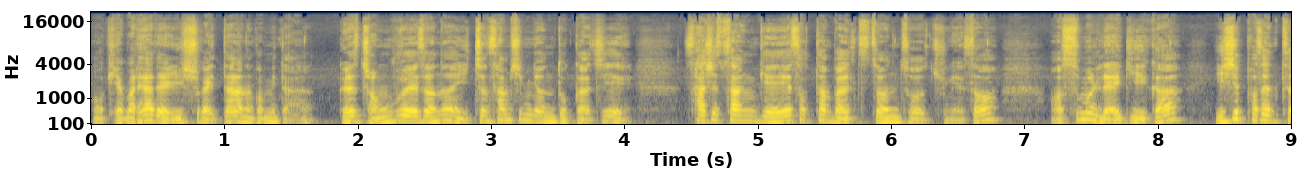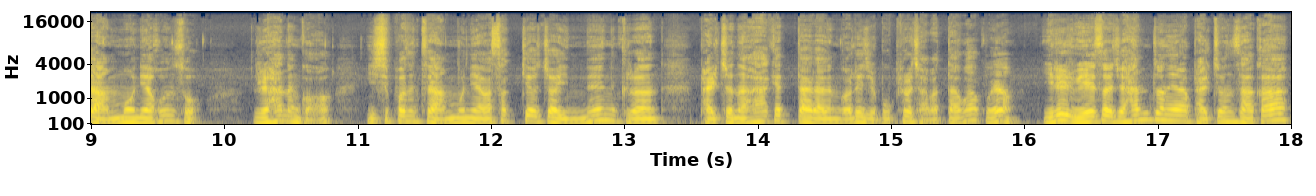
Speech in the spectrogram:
어, 개발해야 될 이슈가 있다라는 겁니다. 그래서 정부에서는 2030년도까지 43개의 석탄 발전소 중에서 어, 24기가 20% 암모니아 혼소 를 하는 거, 20% 암모니아가 섞여져 있는 그런 발전을 하겠다라는 거를 이제 목표로 잡았다고 하고요. 이를 위해서 이제 한전이랑 발전사가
